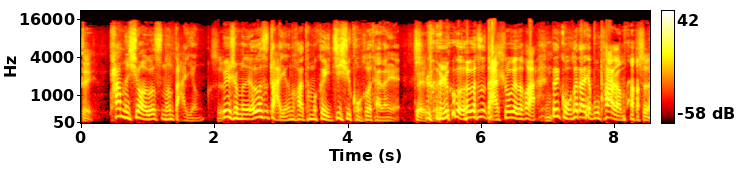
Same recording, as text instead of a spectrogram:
对，他们希望俄罗斯能打赢。为什么呢？俄罗斯打赢的话，他们可以继续恐吓台湾人。对，如果俄罗斯打输了的话，那恐吓大家不怕了吗？是，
